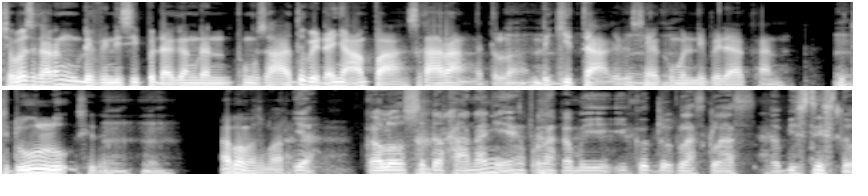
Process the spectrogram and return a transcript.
Coba sekarang definisi pedagang dan pengusaha itu bedanya apa sekarang gitu loh Hmm. di kita gitu sehingga Hmm. kemudian dibedakan. Hmm. Itu dulu gitu. Hmm. Hmm. Apa Mas Umar? Ya. Kalau sederhananya yang pernah kami ikut tuh kelas-kelas eh, bisnis tuh.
